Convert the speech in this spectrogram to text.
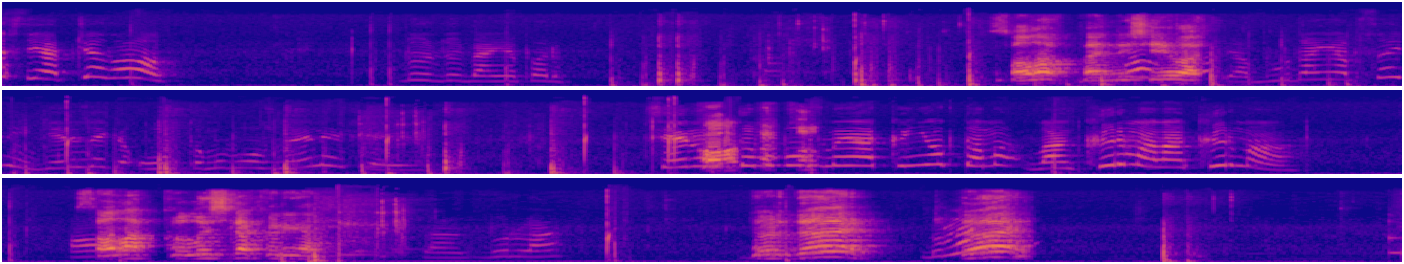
nasıl yapacağız al. Dur dur ben yaparım. Salak bende şey var. Ya buradan yapsaydın geri zekalı ortamı bozmaya ne şey. Senin Kanka, ortamı dur. bozmaya hakkın yoktu ama. Lan kırma lan kırma. Aa, Salak kılıçla kırıyor. Lan dur lan. Dur dur. Dur lan. Dur.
